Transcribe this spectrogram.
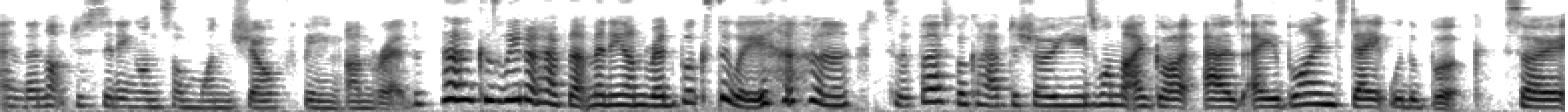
and they're not just sitting on someone's shelf being unread. Because we don't have that many unread books, do we? so the first book I have to show you is one that I got as a blind date with a book. So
